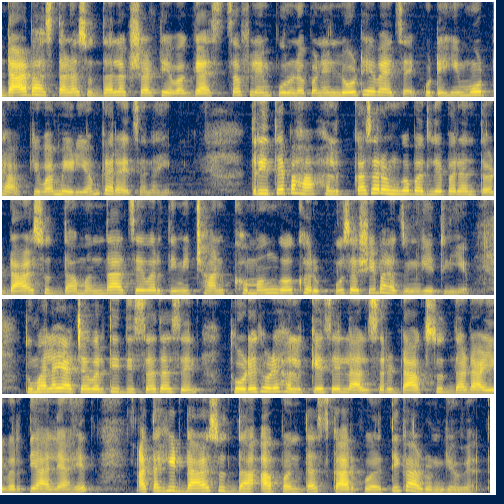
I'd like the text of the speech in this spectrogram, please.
डाळ भाजताना सुद्धा लक्षात ठेवा गॅसचा फ्लेम पूर्णपणे लो ठेवायचा आहे कुठेही मोठा किंवा मीडियम करायचा नाही. तर इथे पहा हलकासा रंग बदलेपर्यंत डाळसुद्धा मंद आचेवरती मी छान खमंग खरपूस अशी भाजून घेतली आहे तुम्हाला याच्यावरती दिसत असेल थोडे थोडे हलकेसे लालसर डागसुद्धा डाळीवरती आले आहेत. आता ही डाळसुद्धा आपण त्या स्कार्पवरती काढून घेऊयात.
